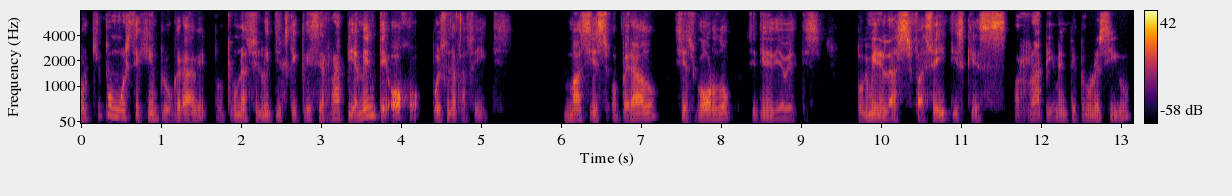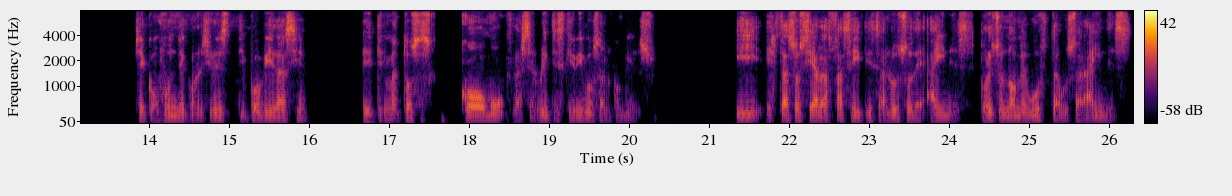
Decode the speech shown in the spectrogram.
¿Por qué pongo este ejemplo grave? Porque una celulitis que crece rápidamente, ojo, puede ser una fasciitis. Más si es operado, si es gordo, si tiene diabetes. Porque miren, las fasciitis, que es rápidamente progresivo, se confunde con lesiones tipo virácea, eritematosas, como las celulitis que vimos al comienzo. Y está asociada las fasciitis al uso de AINES. Por eso no me gusta usar AINES,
